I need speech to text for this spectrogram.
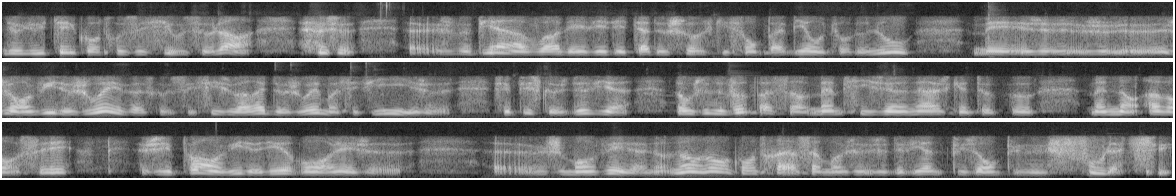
de lutter contre ceci ou cela. Je, euh, je veux bien avoir des, des, des, tas de choses qui sont pas bien autour de nous, mais j'ai je, envie de jouer parce que si, si je m'arrête de jouer, moi c'est fini. Je, je sais plus ce que je deviens. Donc je ne veux pas ça, même si j'ai un âge qui est un peu maintenant avancé. J'ai pas envie de dire bon allez je euh, je m'en vais là. Non, non, au contraire, ça, moi, je, je deviens de plus en plus fou là-dessus.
